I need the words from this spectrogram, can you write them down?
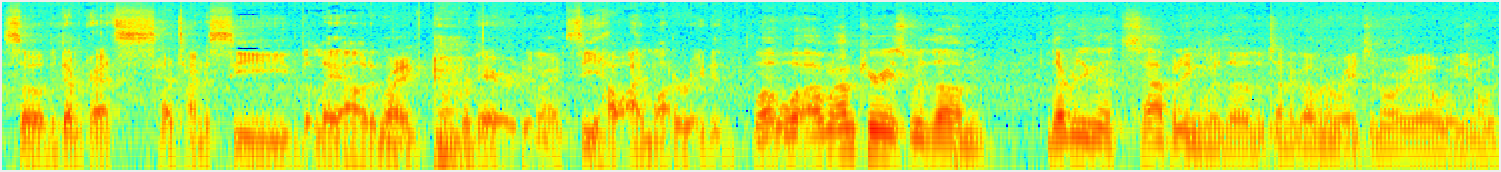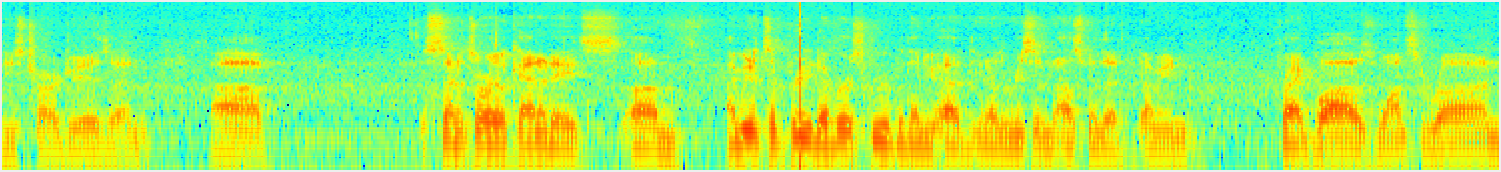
so the Democrats had time to see the layout and Right. come prepared and Right. see how I moderated. Well, well I'm, I'm curious with um, with everything that's happening with uh, Lieutenant Governor Ray Tenorio, you know, with these charges and uh, senatorial candidates. Um, I mean, it's a pretty diverse group, and then you had, you know, the recent announcement that I mean, Frank Blas wants to run.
